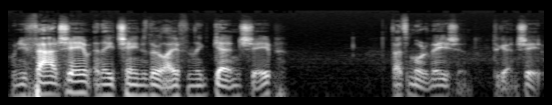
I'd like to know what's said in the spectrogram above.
When you fat shame and they change their life and they get in shape, that's motivation to get in shape.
